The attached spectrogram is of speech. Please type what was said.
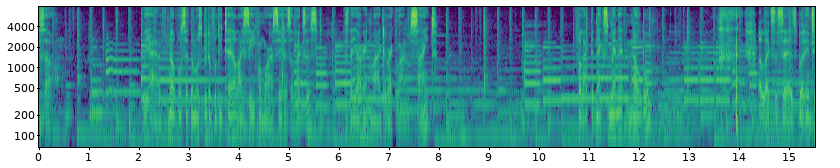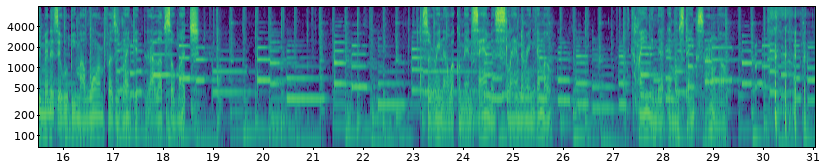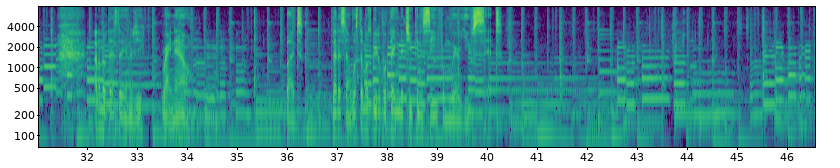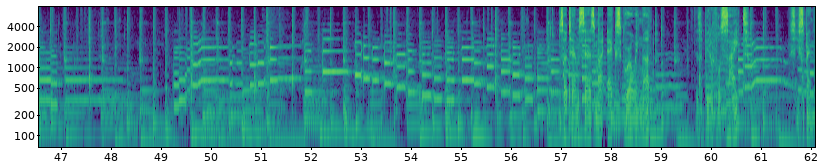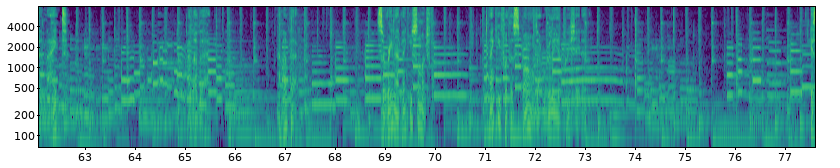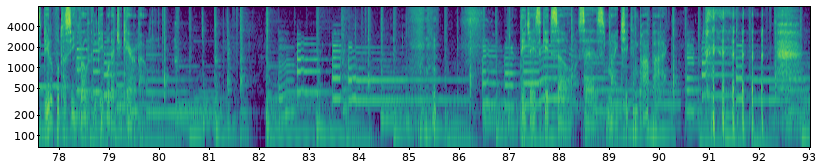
So, we have Noble said the most beautiful detail I see from where I sit is Alexis, as they are in my direct line of sight. For like the next minute, Noble Alexa says, but in two minutes it will be my warm, fuzzy blanket that I love so much. Serena, welcome in. Sam is slandering Emo, claiming that Emo stinks. I don't know. I don't know if that's the energy right now. But let us know what's the most beautiful thing that you can see from where you sit? Tim says, My ex growing up is a beautiful sight. She spent the night. I love that. I love that. Serena, thank you so much. Thank you for the spoons. I really appreciate it. It's beautiful to see growth in people that you care about. DJ Schizo says, My chicken pot pie.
